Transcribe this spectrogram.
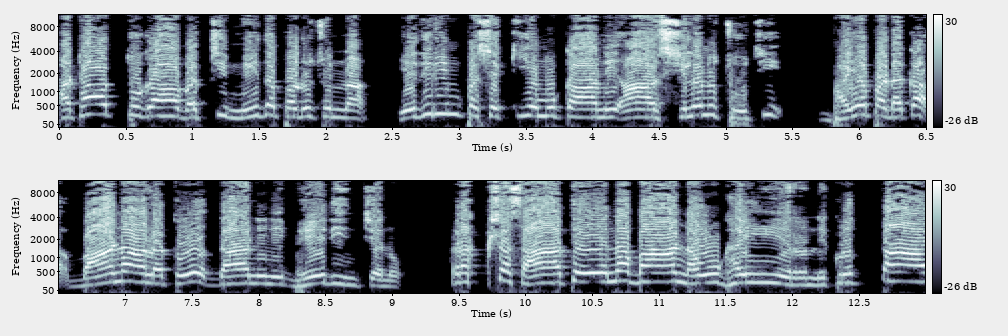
హఠాత్తుగా వచ్చి మీద పడుచున్న ఎదిరింప శక్యము కాని ఆ శిలను చూచి భయపడక బాణాలతో దానిని భేదించెను. రక్షసాతేన బాణౌఘైర్నికృత్తా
